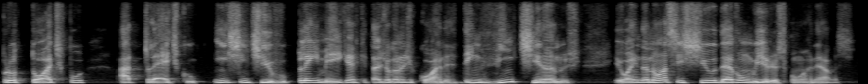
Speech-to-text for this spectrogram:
protótipo, atlético, instintivo, playmaker que tá jogando de corner. Tem 20 anos. Eu ainda não assisti o Devon Witherspoon nelas.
